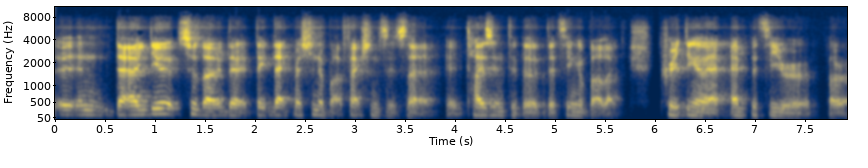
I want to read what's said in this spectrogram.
eh, and the idea, so the, the, that question about factions is that it ties into the the thing about like creating an empathy or or,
